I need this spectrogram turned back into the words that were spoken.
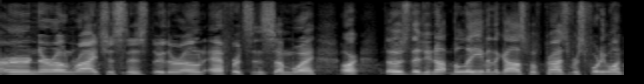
earn their own righteousness through their own efforts in some way, or those that do not believe in the gospel of Christ. Verse 41,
